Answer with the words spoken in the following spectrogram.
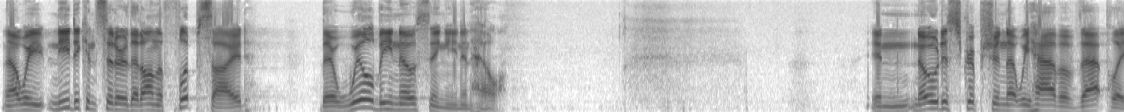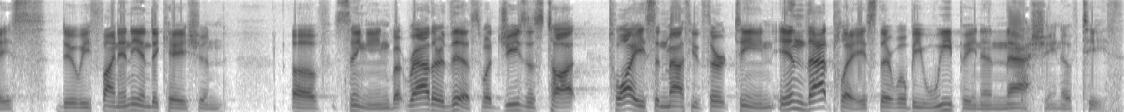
Now, we need to consider that on the flip side, there will be no singing in hell. In no description that we have of that place do we find any indication of singing, but rather this, what Jesus taught twice in Matthew 13 in that place there will be weeping and gnashing of teeth.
